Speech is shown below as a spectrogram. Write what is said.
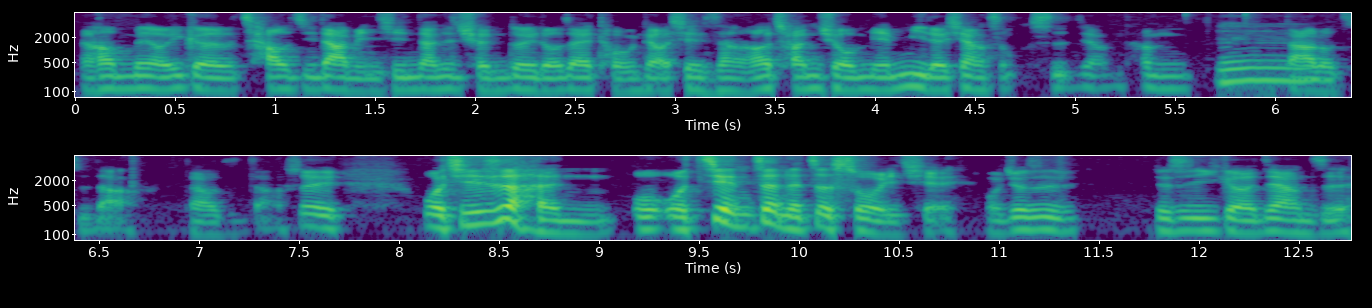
然后没有一个超级大明星，但是全队都在同一条线上，然后传球绵密的像什么事这样，他们、嗯、大家都知道，大家都知道，所以我其实是很我我见证了这所有一切，我就是就是一个这样子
